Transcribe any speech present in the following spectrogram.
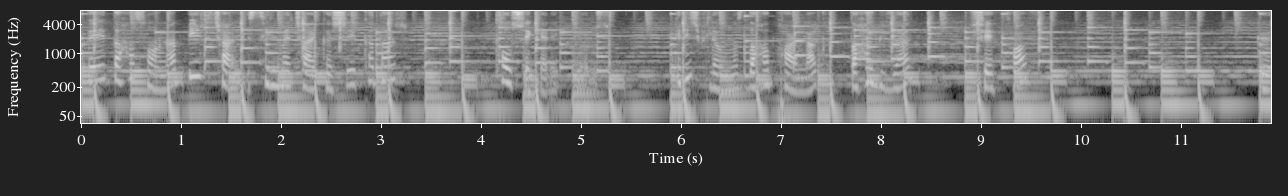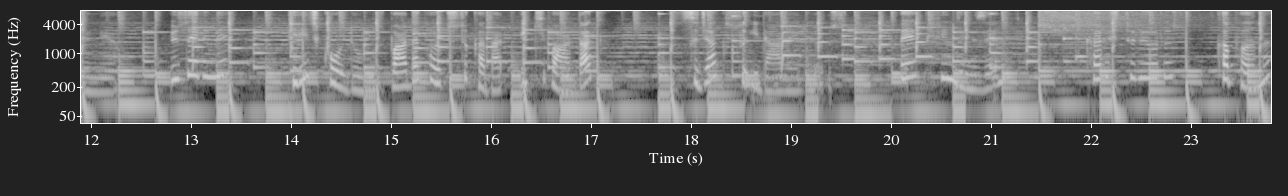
Ve daha sonra bir çay silme çay kaşığı kadar toz şeker ekliyoruz. Pirinç pilavımız daha parlak, daha güzel, şeffaf pirinç koyduğumuz bardak ölçüsü kadar 2 bardak sıcak su ilave ediyoruz. Ve pirincimizi karıştırıyoruz. Kapağını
